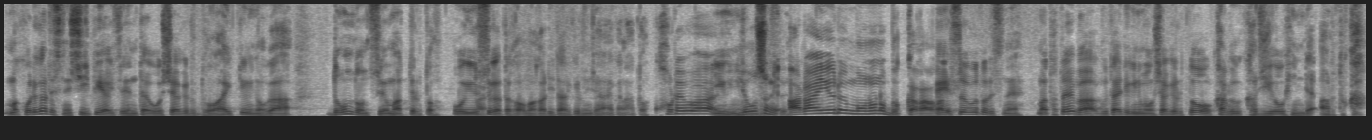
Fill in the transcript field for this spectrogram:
うん、まあ、これがですね CPI 全体を押し上げる度合いというのがどんどん強まっているという姿がお分かりいただけるんじゃないかなと、これは要するにあらゆるものの物価が。上がる、えー、そういうことですね、まあ、例えば具体的に申し上げると、家具、家事用品であるとか、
